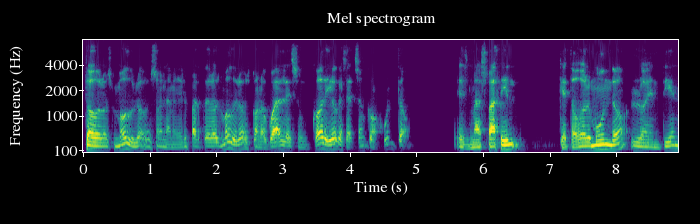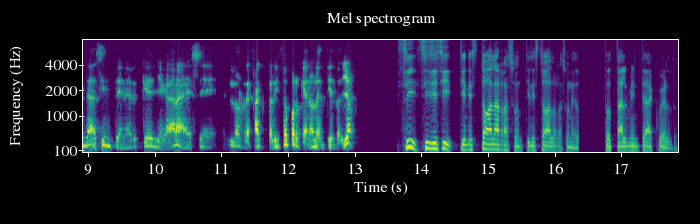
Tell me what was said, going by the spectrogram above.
todos los módulos o en la mayor parte de los módulos, con lo cual es un código que se ha hecho en conjunto. Es más fácil que todo el mundo lo entienda sin tener que llegar a ese, lo refactorizo porque no lo entiendo yo. Sí, sí, sí, sí, tienes toda la razón, tienes toda la razón, Eduardo. Totalmente de acuerdo.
